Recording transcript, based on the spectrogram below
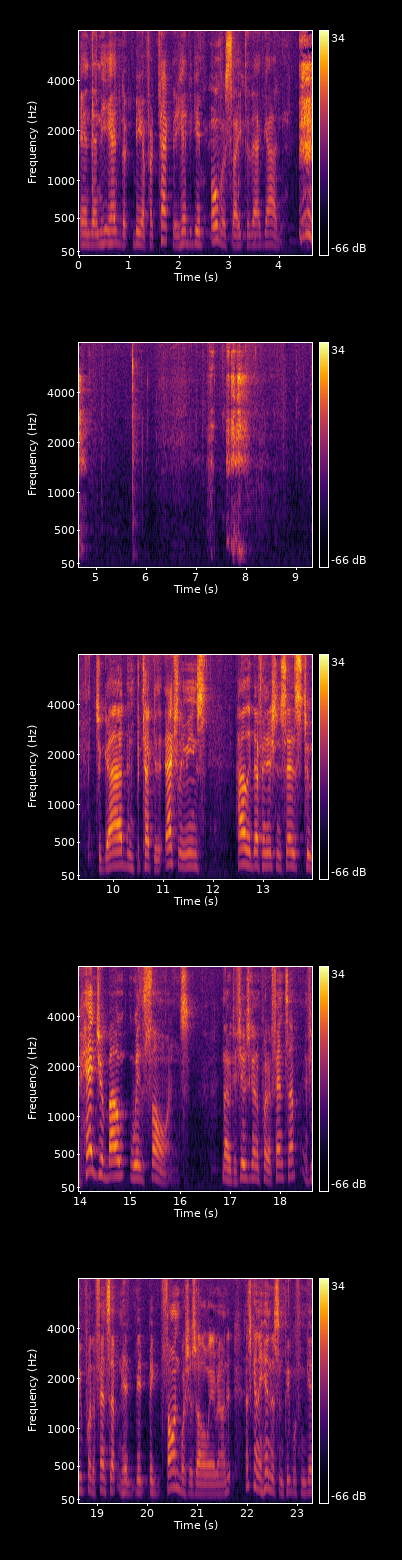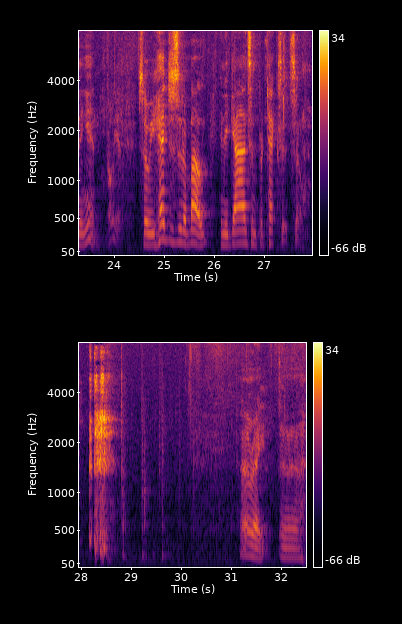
and then he had to be a protector. He had to give oversight to that garden. to guard and protect it. It actually means, how the definition says, to hedge about with thorns. Now, if you was going to put a fence up, if you put a fence up and had big, big thorn bushes all the way around it, that's going to hinder some people from getting in. Oh, yeah. So he hedges it about and he guards and protects it. So, all right. Uh,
